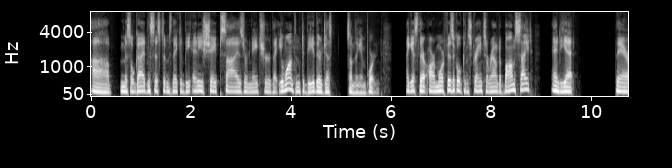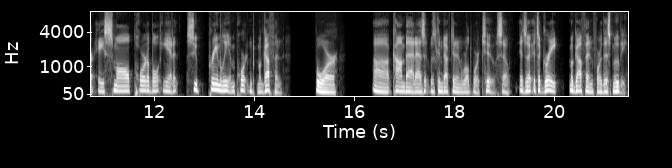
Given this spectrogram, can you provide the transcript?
Uh, missile guidance systems, they can be any shape, size, or nature that you want them to be. They're just something important. I guess there are more physical constraints around a bombsight, and yet they're a small, portable, yet supremely important MacGuffin for uh, combat as it was conducted in World War II. So it's a it's a great MacGuffin for this movie.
